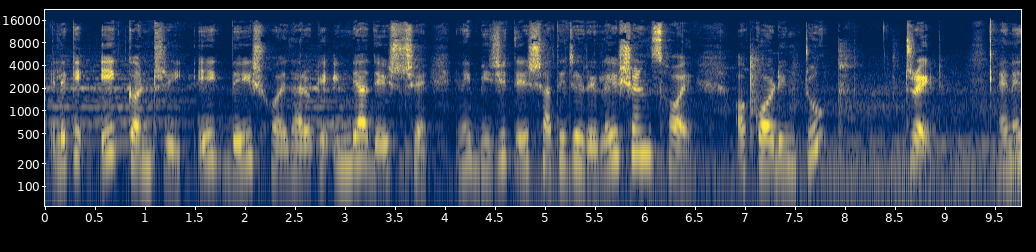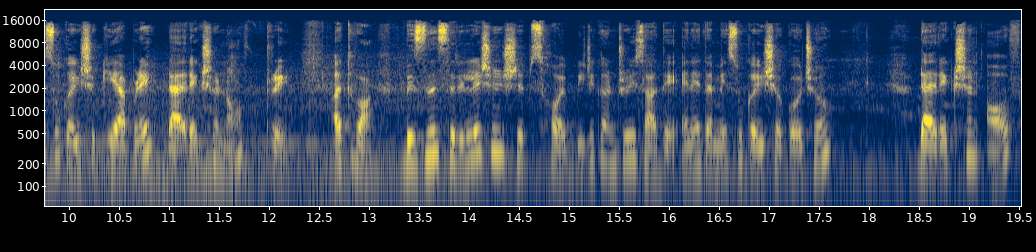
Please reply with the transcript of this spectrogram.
એટલે કે એક કન્ટ્રી એક દેશ હોય ધારો કે ઇન્ડિયા દેશ છે એની બીજી દેશ સાથે જે રિલેશન્સ હોય અકોર્ડિંગ ટુ ટ્રેડ એને શું કહી શકીએ આપણે? ડાયરેક્શન ઓફ ટ્રેડ અથવા બિઝનેસ રિલેશનશિપ્સ હોય, બીજી કન્ટ્રી સાથે એને તમે શું કહી શકો છો? ડાયરેક્શન ઓફ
